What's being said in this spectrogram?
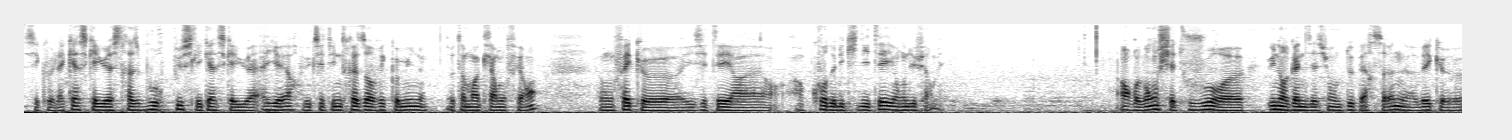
c'est que la casse qu'il y a eu à Strasbourg, plus les casses qu'il y a eu ailleurs, vu que c'était une trésorerie commune, notamment à Clermont-Ferrand, ont fait qu'ils euh, étaient en cours de liquidité et ont dû fermer. En revanche, il y a toujours euh, une organisation de personnes avec euh,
